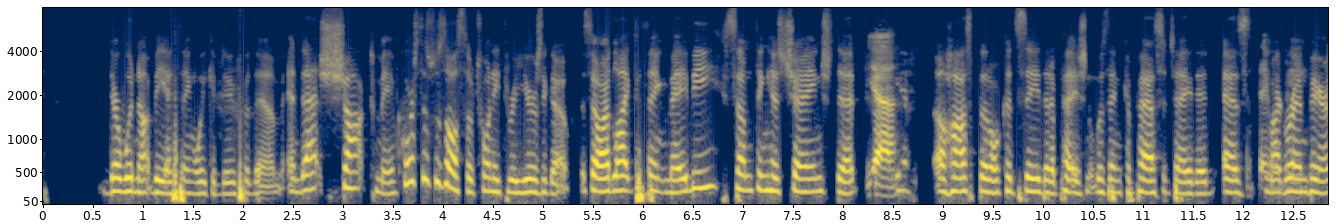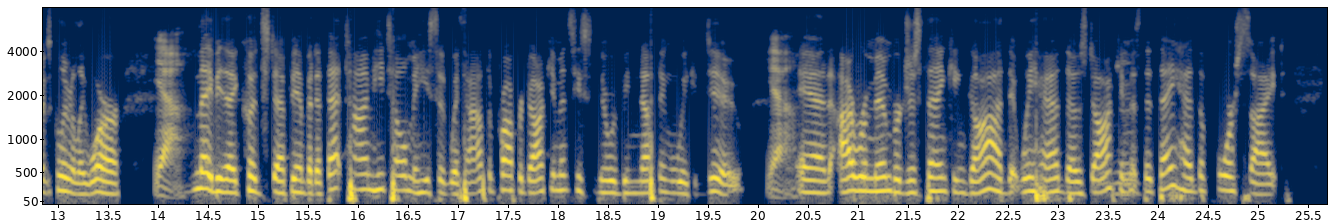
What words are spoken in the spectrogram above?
there would not be a thing we could do for them. And that shocked me. Of course, this was also 23 years ago. So I'd like to think maybe something has changed that yeah, if a hospital could see that a patient was incapacitated, as my would be. grandparents clearly were, yeah, maybe they could step in. But at that time, he told me, he said, without the proper documents, he said, there would be nothing we could do. yeah, And I remember just thanking God that we had those Mm-hmm. documents, that they had the foresight,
